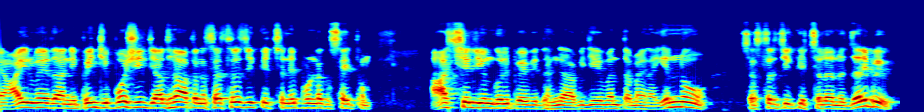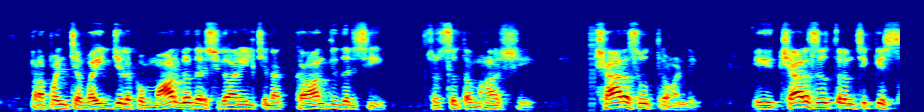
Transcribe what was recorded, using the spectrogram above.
ఆయుర్వేదాన్ని పెంచి పోషించి అధునాతన శస్త్రచికిత్స నిపుణులకు సైతం ఆశ్చర్యం గొలిపే విధంగా విజయవంతమైన ఎన్నో శస్త్రచికిత్సలను జరిపి ప్రపంచ వైద్యులకు మార్గదర్శిగా నిలిచిన క్రాంతిదర్శి సుశ్రుత మహర్షి. క్షారసూత్రం అండి. ఈ క్షారసూత్రం చికిత్స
